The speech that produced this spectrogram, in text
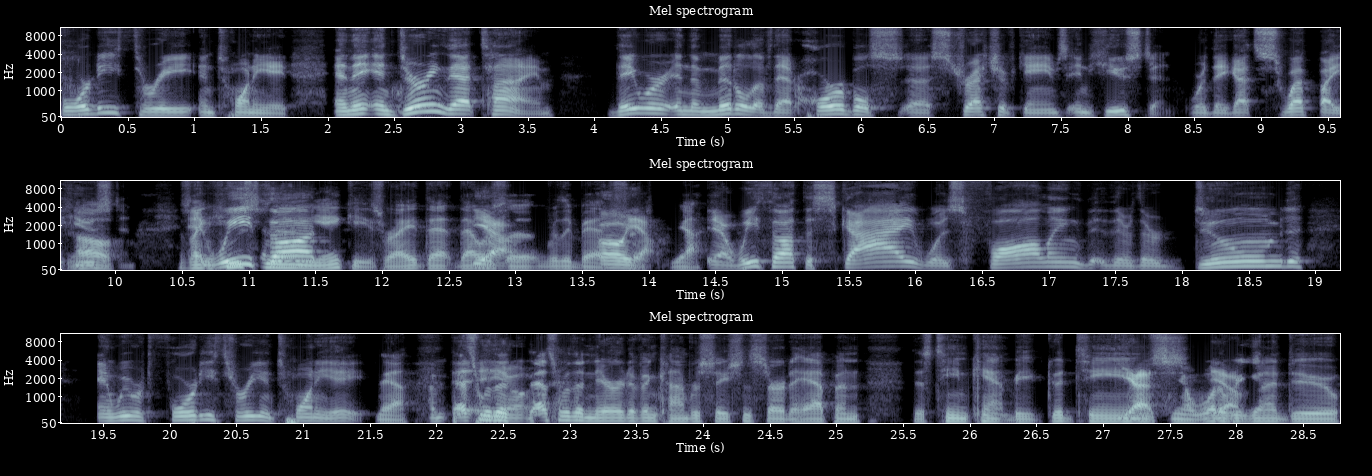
43 and 28. And they and during that time, they were in the middle of that horrible uh, stretch of games in Houston where they got swept by oh, Houston. Oh, and like we Houston thought Yankees, right? That that yeah. was a really bad. Oh stretch. yeah, yeah, yeah. We thought the sky was falling. They're they're doomed and we were 43 and 28. Yeah. Um, that's where the know, that's where the narrative and conversation started to happen. This team can't beat good teams. Yes. You know, what yeah. are we gonna do?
